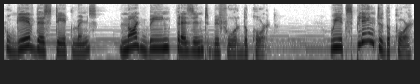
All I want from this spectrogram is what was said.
who gave their statements not being present before the court. We explained to the court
